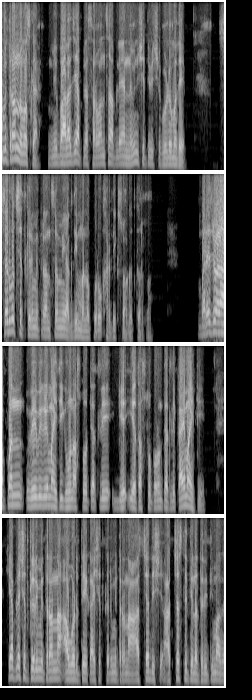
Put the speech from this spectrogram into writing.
मित्रांनो नमस्कार. मी बालाजी आपल्या सर्वांचं आपल्या या नवीन शेतीविषयक व्हिडिओमध्ये सर्वच शेतकरी मित्रांचं मी अगदी मनपूर्वक हार्दिक स्वागत करतो. बऱ्याच वेळा आपण वेगवेगळी माहिती घेऊन असतो त्यातली घे येत असतो परंतु त्यातली काय माहिती ही आपल्या शेतकरी मित्रांना आवडते काय शेतकरी मित्रांना आजच्या दिशे आजच्या स्थितीला तरी ती माग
